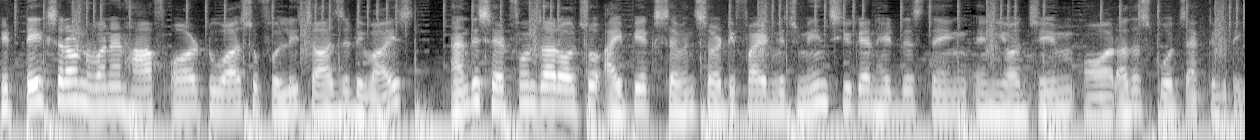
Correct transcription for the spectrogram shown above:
It takes around 1.5 or 2 hours to fully charge the device and these headphones are also IPX7 certified which means you can hit this thing in your gym or other sports activity.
